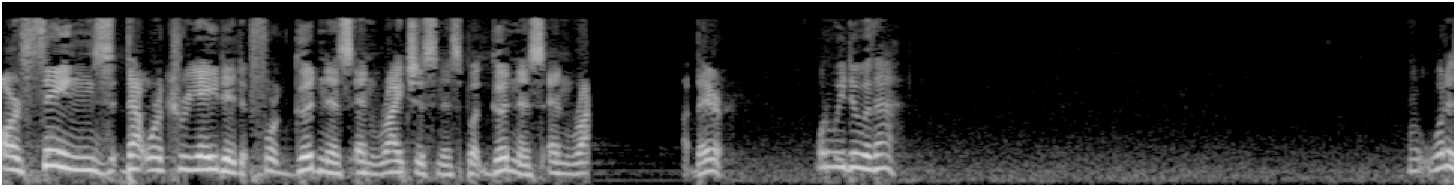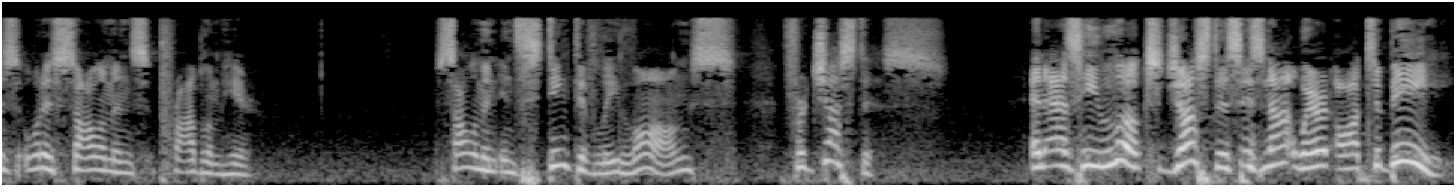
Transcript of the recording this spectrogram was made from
are things that were created for goodness and righteousness, but goodness and right not there? What do we do with that? What is, what is Solomon's problem here? Solomon instinctively longs for justice. And as he looks, justice is not where it ought to be.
